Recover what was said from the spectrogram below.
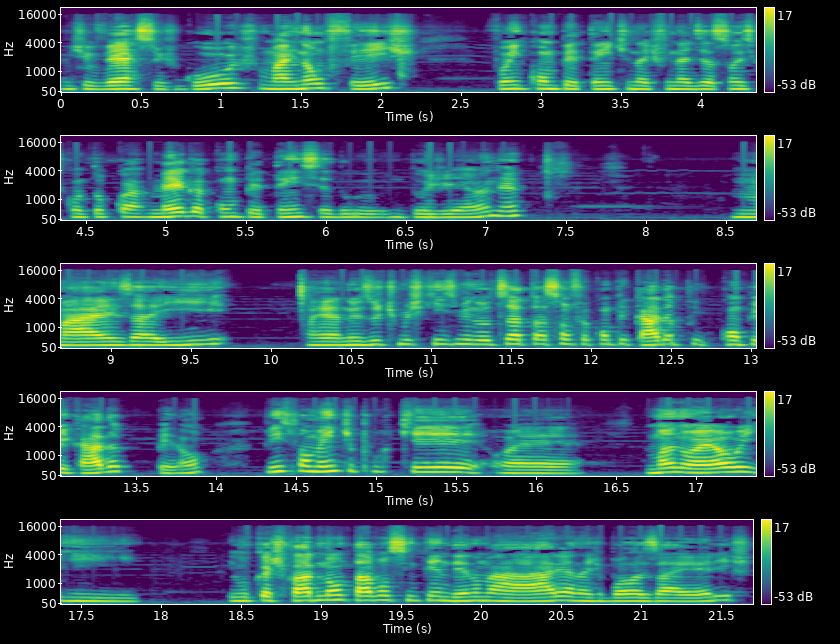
diversos gols, mas não fez. Foi incompetente nas finalizações e contou com a mega competência do, do Jean, né? Mas aí, é, nos últimos 15 minutos, a atuação foi complicada, complicada perdão, principalmente porque é, Manuel e e Lucas Claro não estavam se entendendo na área, nas bolas aéreas,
